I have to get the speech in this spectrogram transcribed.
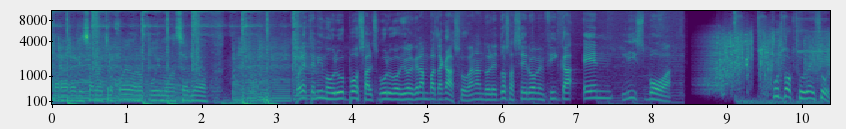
para realizar nuestro juego, no pudimos hacerlo por este mismo grupo, Salzburgo dio el gran batacazo, ganándole 2 a 0 a Benfica en Lisboa. Footbox Today Sur.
